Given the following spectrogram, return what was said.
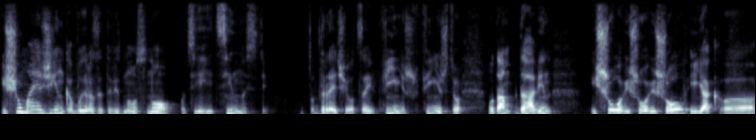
І що має жінка виразити відносно оцієї цінності? До речі, оцей фініш, фініш цього. Ну там, да, він ішов, ішов, ішов, і як е,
